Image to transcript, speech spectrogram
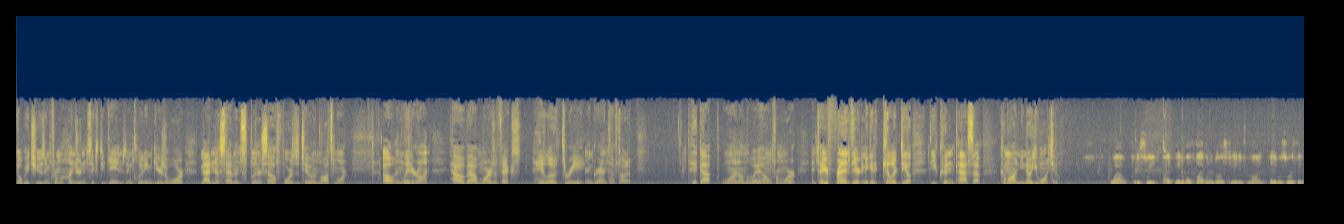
you'll be choosing from 160 games, including Gears of War, Madden 07, Splinter Cell, Forza 2, and lots more. Oh, and later on, how about Mass Effects, Halo 3, and Grand Theft Auto? Pick up one on the way home from work, and tell your friends you're going to get a killer deal that you couldn't pass up. Come on, you know you want to. Wow, pretty sweet. I paid a whole $500 Canadian for mine, and it was worth it.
